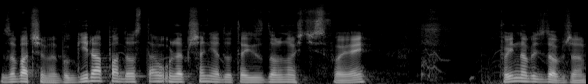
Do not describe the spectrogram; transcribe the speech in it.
Zobaczymy, bo Girapa dostał ulepszenie do tej zdolności swojej. Powinno być dobrze.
